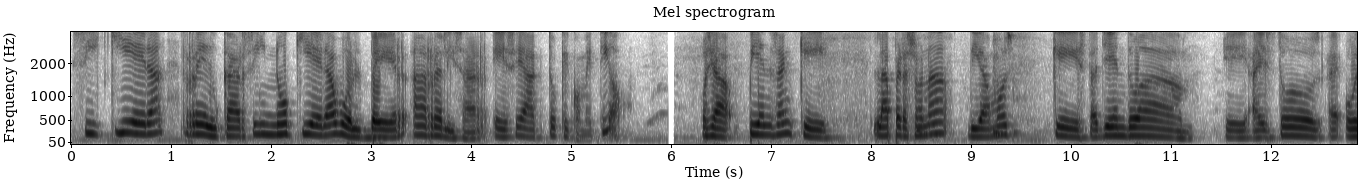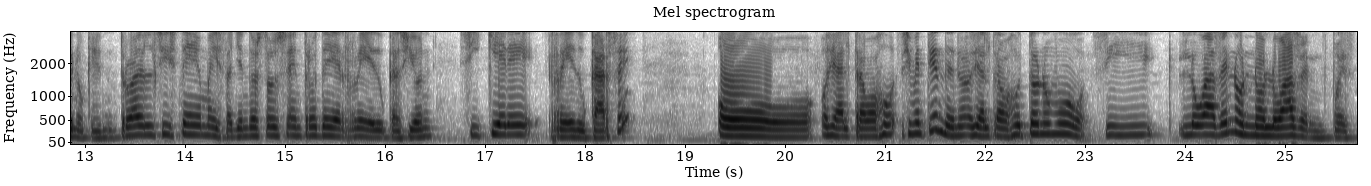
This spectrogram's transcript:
si quiera reeducarse y no quiera volver a realizar ese acto que cometió. O sea, piensan que la persona, digamos, que está yendo a, eh, a estos, bueno, que entró al sistema y está yendo a estos centros de reeducación, si quiere reeducarse, o, o sea, el trabajo, si me entienden, ¿no? O sea, el trabajo autónomo, si lo hacen o no lo hacen, pues.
